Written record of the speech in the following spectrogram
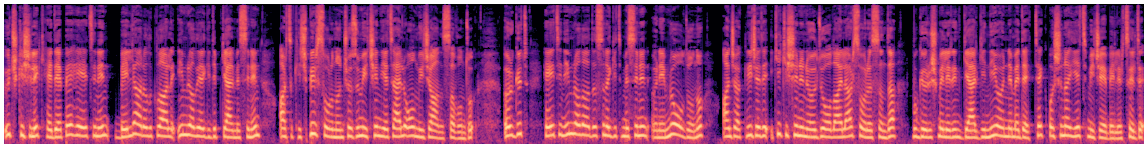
3 kişilik HDP heyetinin belli aralıklarla İmralı'ya gidip gelmesinin artık hiçbir sorunun çözümü için yeterli olmayacağını savundu. Örgüt heyetin İmralı adasına gitmesinin önemli olduğunu ancak Lice'de iki kişinin öldüğü olaylar sonrasında bu görüşmelerin gerginliği önlemede tek başına yetmeyeceği belirtildi.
